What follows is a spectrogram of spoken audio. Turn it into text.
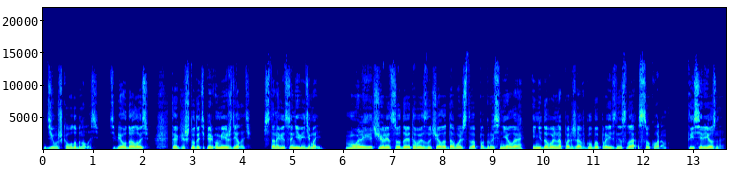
Девушка улыбнулась. «Тебе удалось. Так что ты теперь умеешь делать? Становиться невидимой?» Молли, чье лицо до этого излучало довольство, погрустнела и, недовольно поджав губы, произнесла с укором. «Ты серьезно?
